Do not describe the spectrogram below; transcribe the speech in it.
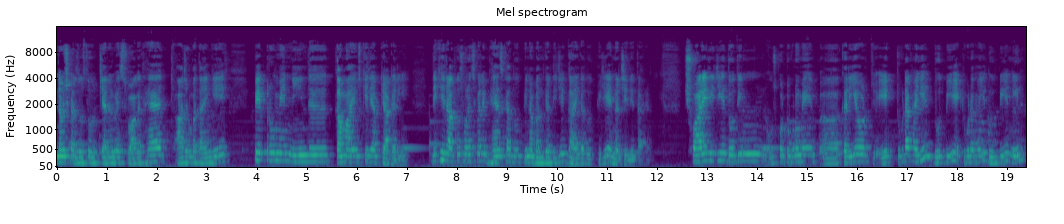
नमस्कार दोस्तों, चैनल में स्वागत है। आज हम बताएँगे पेपरों में नींद कम आए, उसके लिए आप क्या करिए देखिए, रात को सोने से पहले भैंस का दूध पीना बंद कर दीजिए, गाय का दूध पीजिए, एनर्जी देता है। छुआरे लीजिए, दो तीन उसको टुकड़ों में करिए और एक टुकड़ा खाइए, दूध पिए एक टुकड़ा खाइए, दूध पिए नींद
